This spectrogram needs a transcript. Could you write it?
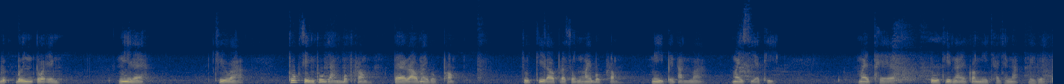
บึกบึนตัวเอง นี่แหละชื่อว่าทุกสิ่งทุกอย่างบกพร่อง แต่เราไม่บกพร่อง จุดที่เราประสงค์ไม่บกพร่อง นี่เป็นอันว่าไม่เสียที ไม่แพ้ดูที่ไหนก็มีชัยชนะเรื่อยๆไป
